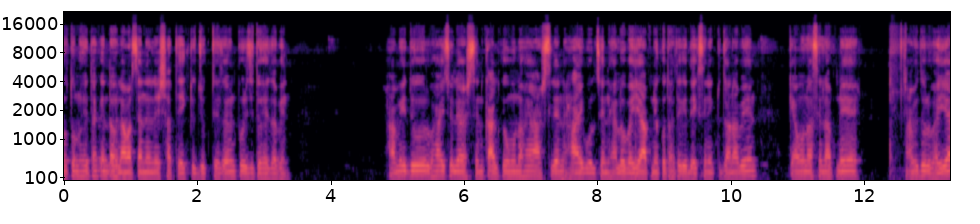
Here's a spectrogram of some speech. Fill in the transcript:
নতুন হয়ে থাকেন তাহলে আমার চ্যানেলের সাথে একটু যুক্ত হয়ে যাবেন, পরিচিত হয়ে যাবেন। হামিদুর ভাই চলে আসছেন, কালকেও মনে হয় আসলেন। হাই বলছেন হ্যালো ভাইয়া, আপনি কোথা থেকে দেখছেন একটু জানাবেন। কেমন আছেন আপনি? হামিদুর ভাইয়া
